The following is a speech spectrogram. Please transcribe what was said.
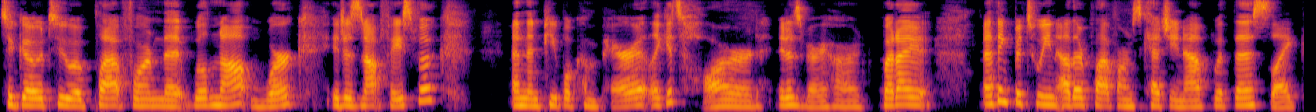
to go to a platform that will not work. It is not Facebook. And then people compare it. Like it's hard. It is very hard. But I, I think between other platforms catching up with this, like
